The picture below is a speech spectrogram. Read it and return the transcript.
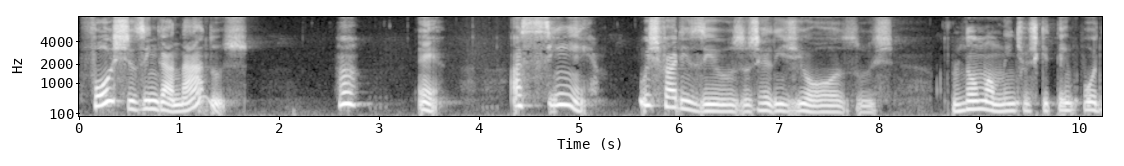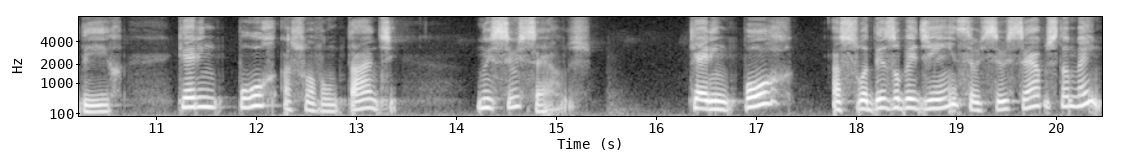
fostes enganados? Hã? É, assim é. Os fariseus, os religiosos, normalmente os que têm poder, querem impor a sua vontade nos seus servos. Querem impor a sua desobediência aos seus servos também.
